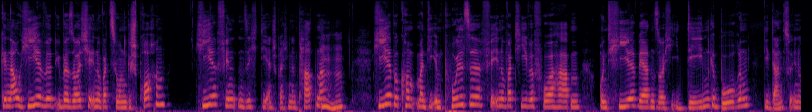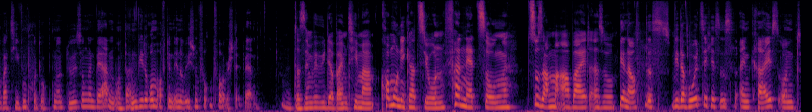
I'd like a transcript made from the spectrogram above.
genau hier wird über solche Innovationen gesprochen. Hier finden sich die entsprechenden Partner. Mhm. Hier bekommt man die Impulse für innovative Vorhaben und hier werden solche Ideen geboren, die dann zu innovativen Produkten und Lösungen werden und dann wiederum auf dem Innovation Forum vorgestellt werden. Da sind wir wieder beim Thema Kommunikation, Vernetzung, Zusammenarbeit. Also genau, das wiederholt sich. Es ist ein Kreis und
